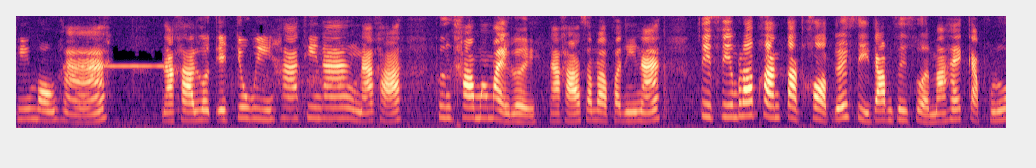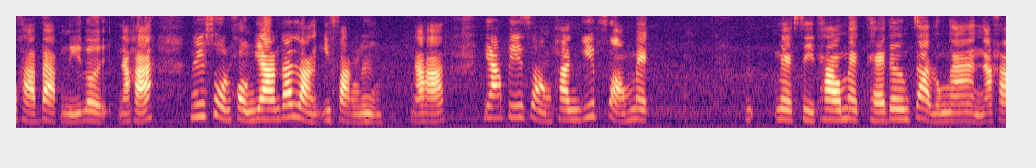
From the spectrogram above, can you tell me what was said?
ที่มองหานะคะรถ SUV 5 ที่นั่งนะคะเพิ่งเข้ามาใหม่เลยนะคะสำหรับคันนี้นะ ติดฟิล์มรอบคันตัดขอบด้วยสีดำสวยๆมาให้กับคุณลูกค้าแบบนี้เลยนะคะ ในส่วนของยางด้านหลังอีกฝั่งหนึ่งนะคะยางปี 2022แม็ก แม็กสีเทาแม็กแท้เดิมจากโรงงานนะคะ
